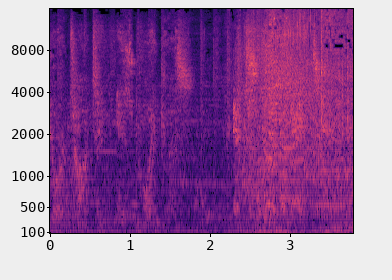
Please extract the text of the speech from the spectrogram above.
Your taunting is pointless. Exterminate!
